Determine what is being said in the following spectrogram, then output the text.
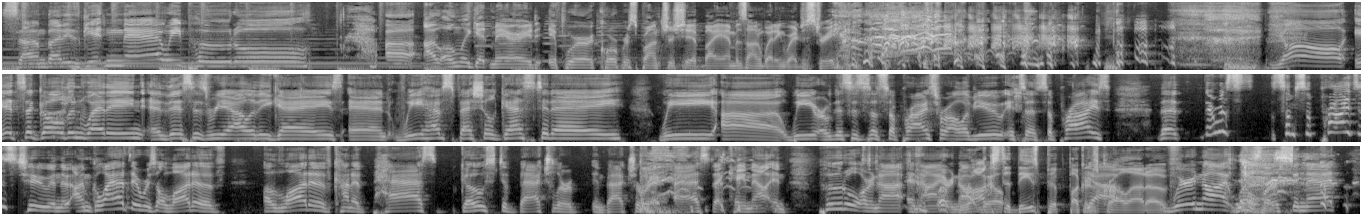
Somebody's getting married, Poodle. Uh, I'll only get married if we're a corporate sponsorship by Amazon Wedding Registry. Y'all, it's a golden wedding, and this is Reality Gays, and we have special guests today. We uh we are this is a surprise for all of you. It's a surprise that there was some surprises too, and I'm glad there was a lot of a lot of kind of past ghost of bachelor and bachelorette past that came out and poodle or not and i What are not rocks well, did these p- fuckers Yeah. crawl out of? we're not well versed in that.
